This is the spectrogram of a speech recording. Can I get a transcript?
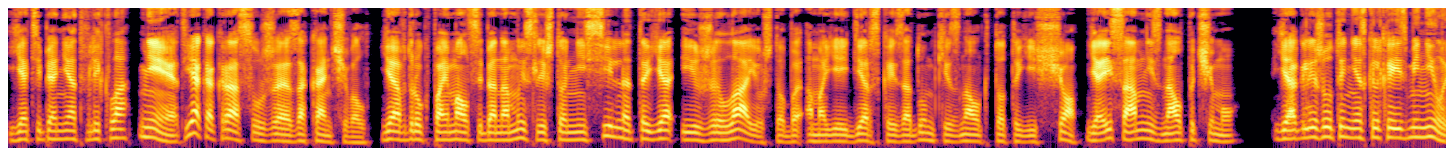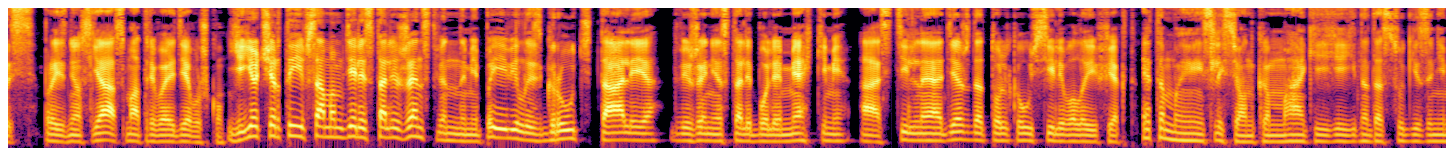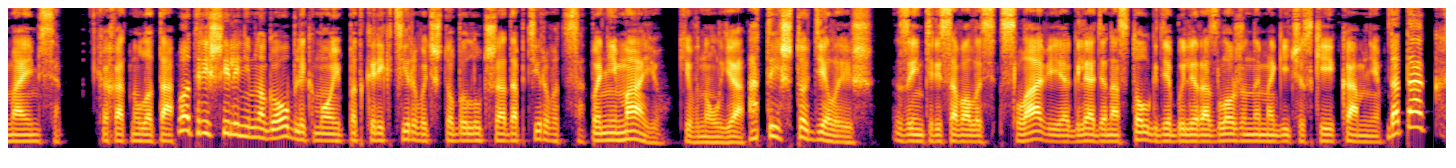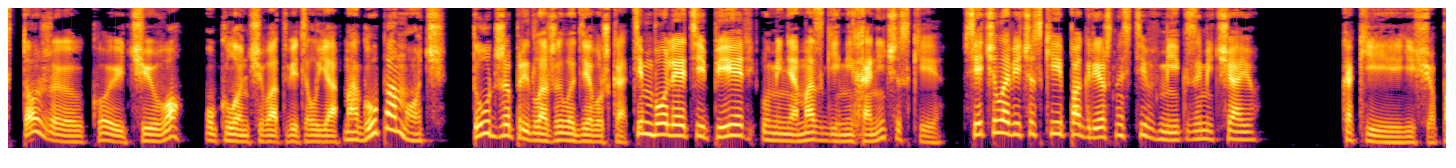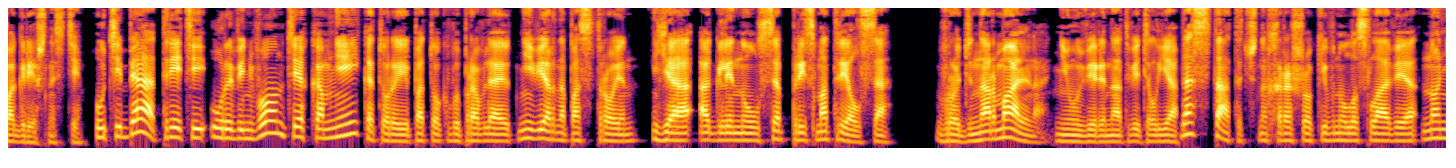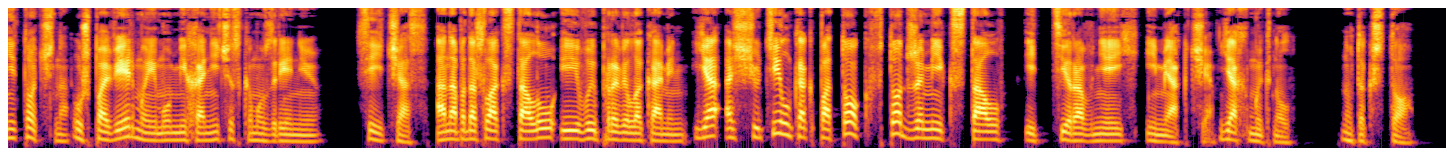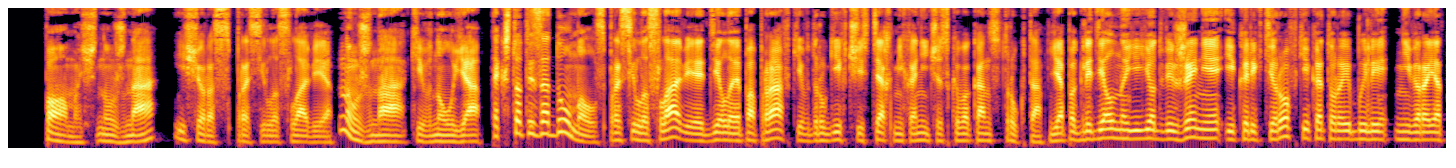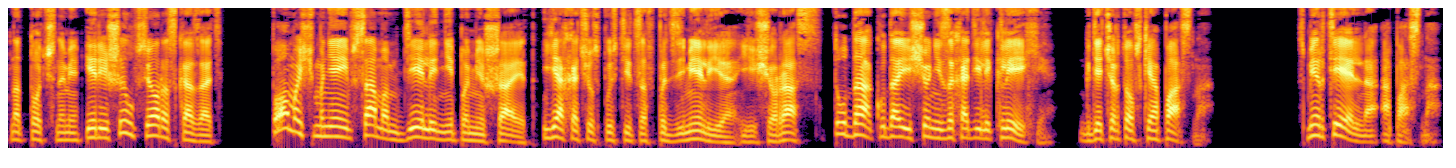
«Я тебя не отвлекла?» «Нет, я как раз уже заканчивал. Я вдруг поймал себя на мысли, что не сильно-то я и желаю, чтобы о моей дерзкой задумке знал кто-то еще. Я и сам не знал, почему. «Я гляжу, ты несколько изменилась», — произнес я, осматривая девушку. Ее черты и в самом деле стали женственными. Появилась грудь, талия, движения стали более мягкими, а стильная одежда только усиливала эффект. «Это мы с лисенком магией на досуге занимаемся», — хохотнула та. «Вот решили немного облик мой подкорректировать, чтобы лучше адаптироваться». «Понимаю», — кивнул я. «А ты что делаешь?» заинтересовалась Славия, глядя на стол, где были разложены магические камни. «Да так, тоже кое-чего», — уклончиво ответил я. «Могу помочь». Тут же предложила девушка. «Тем более теперь у меня мозги механические. Все человеческие погрешности в миг замечаю». «Какие еще погрешности?» «У тебя третий уровень вон тех камней, которые поток выправляют, неверно построен». Я оглянулся, присмотрелся. «Вроде нормально», — неуверенно ответил я. «Достаточно хорошо», — кивнула Славия, — «но не точно. Уж поверь моему механическому зрению». «Сейчас». Она подошла к столу и выправила камень. Я ощутил, как поток в тот же миг стал идти ровней и мягче. Я хмыкнул. «Ну так что, «Помощь нужна?» — еще раз спросила Славия. «Нужна», — кивнул я. «Так что ты задумал?» — спросила Славия, делая поправки в других частях механического конструкта. Я поглядел на ее движения и корректировки, которые были невероятно точными, и решил все рассказать. Помощь мне и в самом деле не помешает. Я хочу спуститься в подземелье еще раз. Туда, куда еще не заходили клейхи, где чертовски опасно. Смертельно опасно.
